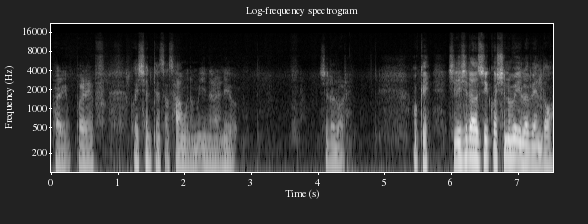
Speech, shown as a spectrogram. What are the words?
pare pare question tense asang udum inarani ba. Shira lore okay shira shira si question number 11 do.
